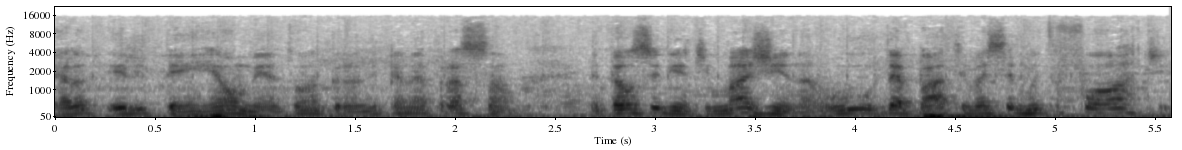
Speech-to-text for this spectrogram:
ela, ele tem realmente uma grande penetração. Então é o seguinte, imagina, o debate vai ser muito forte.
